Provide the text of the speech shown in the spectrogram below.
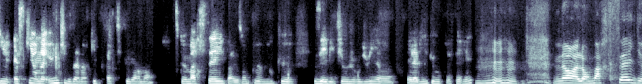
est-ce qu'il y en a une qui vous a marqué plus particulièrement? Est-ce que Marseille, par exemple, vous que vous habitez aujourd'hui, est la ville que vous préférez Non, alors Marseille,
